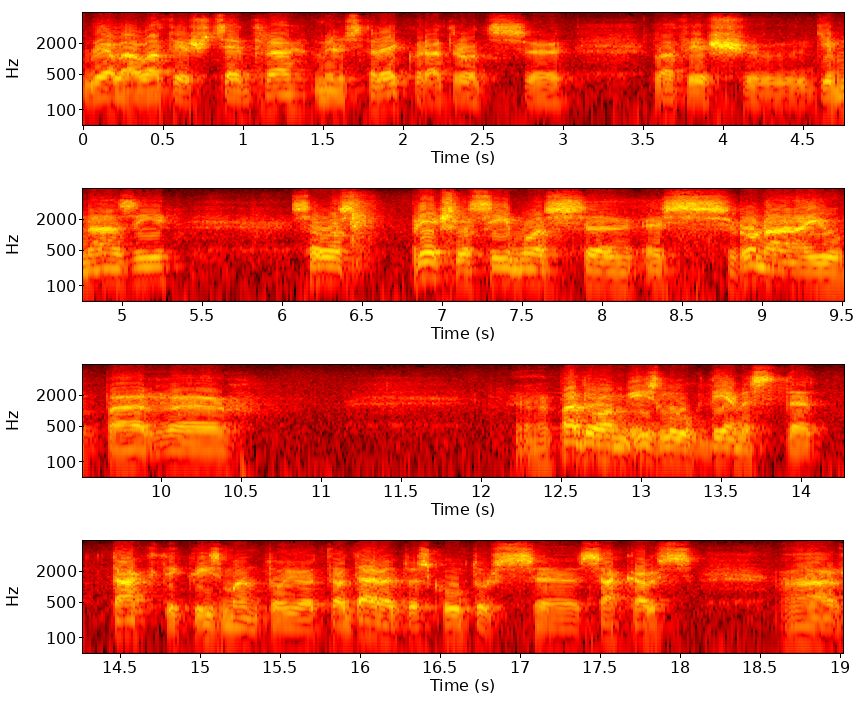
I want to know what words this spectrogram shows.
lielā latviešu centrā, Münsterē, kur atrodas Latviešu ģimnāzija. Savos priekšlasījumos es runāju par padomu izlūkdienesta taktiku, izmantojot tā dēvētos kultūras sakars ar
